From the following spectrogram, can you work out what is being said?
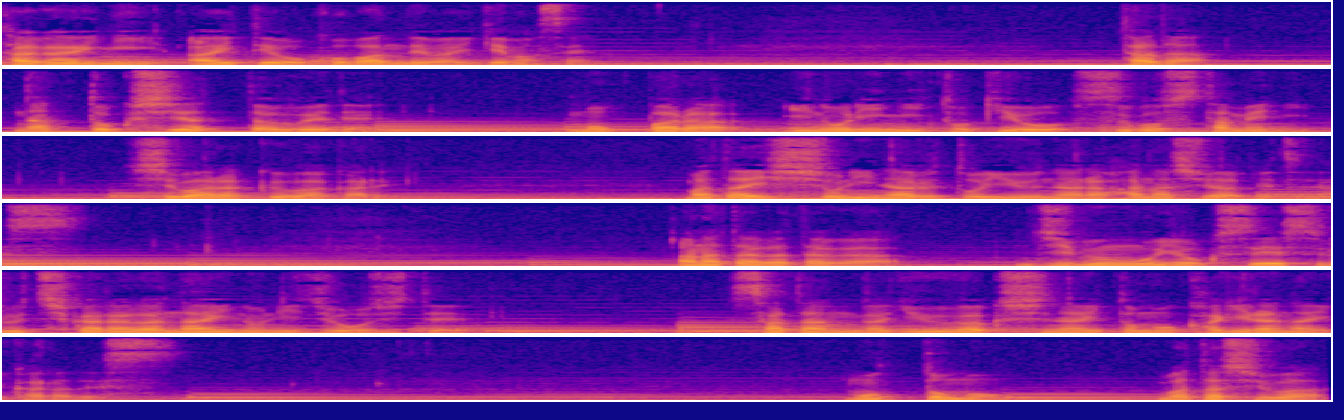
互いに相手を拒んではいけません。ただ納得し合った上でもっぱら祈りに時を過ごすためにしばらく別れまた一緒になるというなら話は別です。あなた方が自分を抑制する力がないのに乗じてサタンが誘惑しないとも限らないからです。もっとも私は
